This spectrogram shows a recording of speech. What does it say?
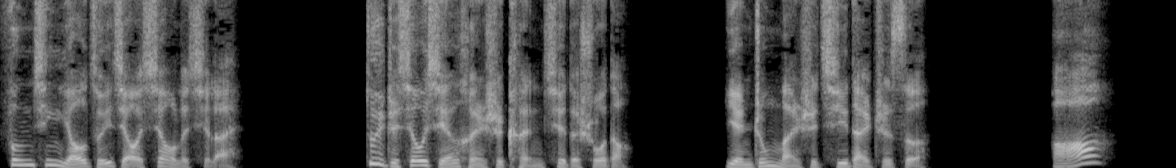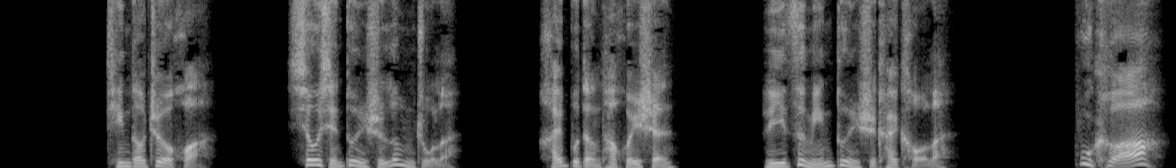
风清瑶嘴角笑了起来，对着萧贤很是恳切的说道，眼中满是期待之色。啊！听到这话，萧贤顿时愣住了，还不等他回神，李自明顿时开口了：“不可啊！”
